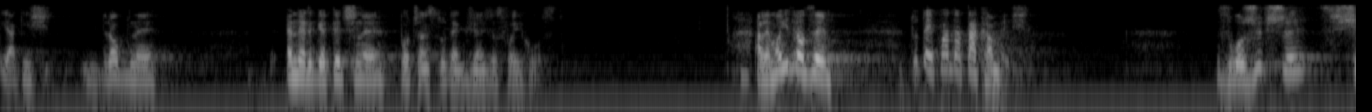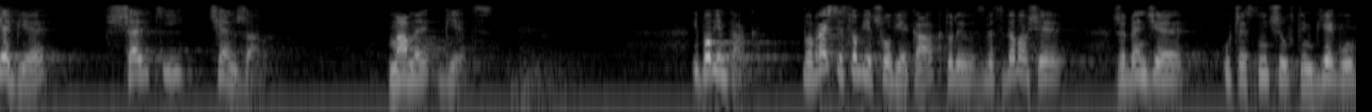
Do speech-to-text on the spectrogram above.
Jakiś drobny, energetyczny poczęstunek wziąć do swoich ust. Ale moi drodzy, tutaj pada taka myśl. Złożywszy z siebie wszelki ciężar, mamy biec. I powiem tak. Wyobraźcie sobie człowieka, który zdecydował się, że będzie uczestniczył w tym biegu,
